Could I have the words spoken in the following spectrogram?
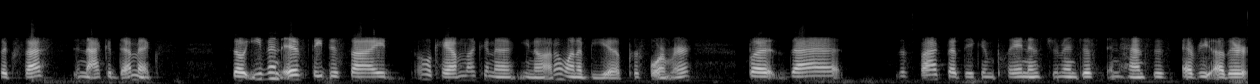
success in academics. So even if they decide, okay, I'm not gonna, you know, I don't want to be a performer, but that the fact that they can play an instrument just enhances every other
